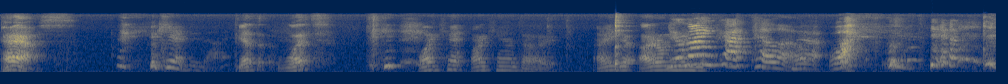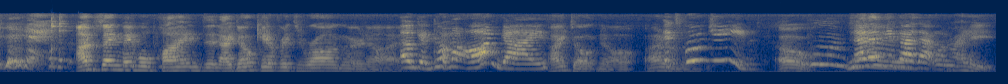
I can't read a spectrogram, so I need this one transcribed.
Pass. you can't do that. Yes. What? Why can't? I? I. do- I don't Your even. Minecraft pillow. Yeah. What? I'm saying Maple Pines, and I don't care if it's wrong or not. okay, come on, guys. I don't know. I don't It's know. Poojin. Oh, None of you got that one right.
